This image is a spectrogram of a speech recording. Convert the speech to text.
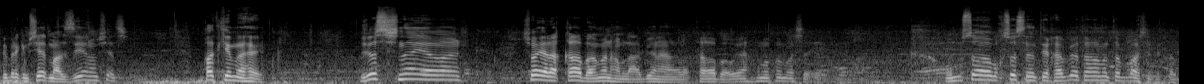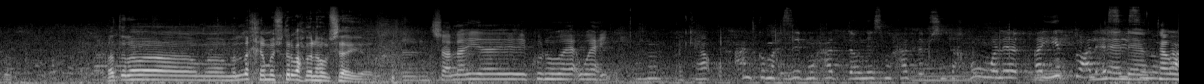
في بالك مشيت مع الزين ما مشيتش بقات كيما هي. جوست شنايا شوية رقابة منهم لاعبينها رقابة ويا ما فما شيء. وبخصوص الانتخابات أنا ما نتبعش الانتخابات خاطر من الأخر مش تربح منهم شيء. إن شاء الله يكونوا واعي. عندكم احزاب محدده وناس محددة باش تنتخبوهم ولا قيدتوا على أساس لا لا تو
